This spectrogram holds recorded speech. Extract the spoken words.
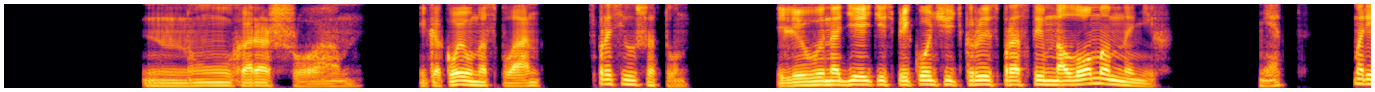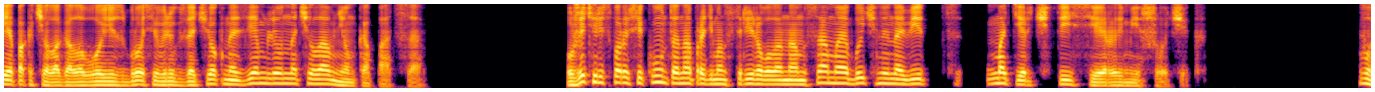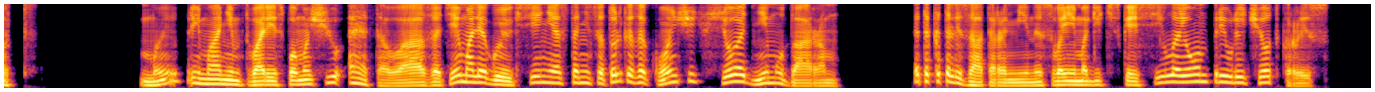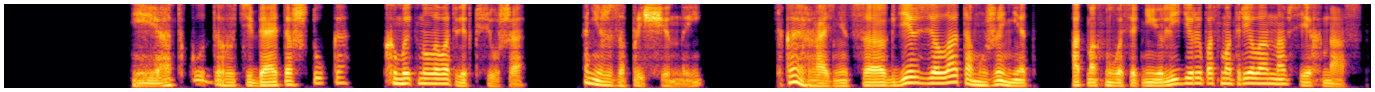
«Ну, хорошо. И какой у нас план?» — спросил Шатун. «Или вы надеетесь прикончить крыс простым наломом на них?» «Нет, Мария покачала головой и, сбросив рюкзачок на землю, начала в нем копаться. Уже через пару секунд она продемонстрировала нам самый обычный на вид матерчатый серый мешочек. Вот. Мы приманим твари с помощью этого, а затем Олегу и Ксении останется только закончить все одним ударом. Это катализатор амины своей магической силой, он привлечет крыс. «И откуда у тебя эта штука?» — хмыкнула в ответ Ксюша. «Они же запрещены». «Какая разница, где взяла, там уже нет», — отмахнулась от нее лидер и посмотрела на всех нас,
